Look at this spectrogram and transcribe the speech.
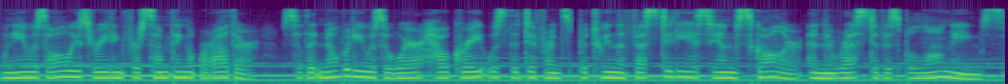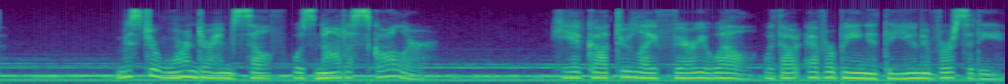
when he was always reading for something or other, so that nobody was aware how great was the difference between the fastidious young scholar and the rest of his belongings. Mr. Warrender himself was not a scholar. He had got through life very well without ever being at the university.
